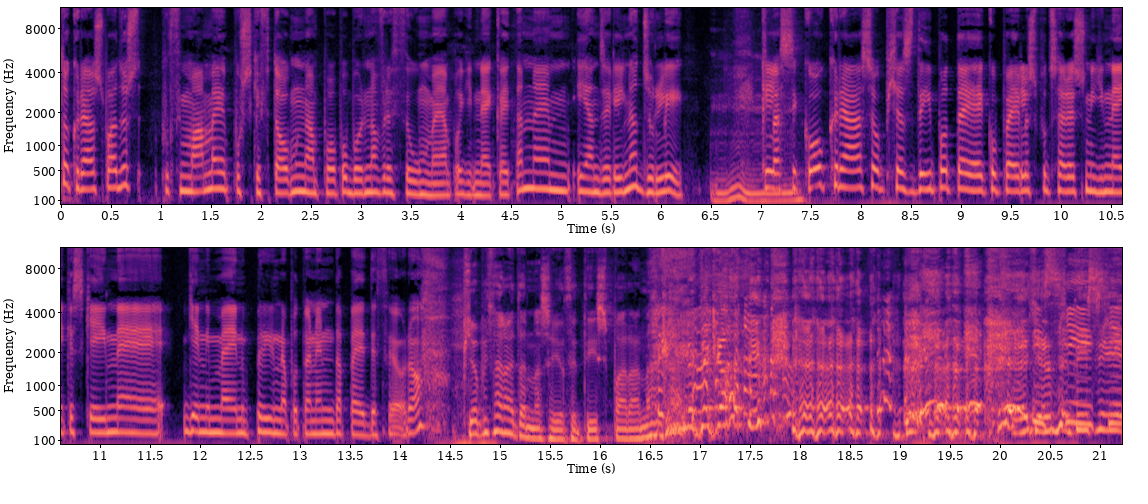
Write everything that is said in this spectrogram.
Το κρέας πάντως που θυμάμαι που σκεφτόμουν από όπου μπορεί να βρεθούμε από γυναίκα ήταν ε, η Αντζελίνα Τζολί. Κλασικό κρέας οποιασδήποτε κοπέλα που τους αρέσουν οι γυναίκες και είναι γεννημένη πριν από το 95, θεωρώ. Πιο πιθανό ήταν να σε υιοθετήσει παρά να κάνετε κάτι. Έχει Ισχύει, υιοθετήσει.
